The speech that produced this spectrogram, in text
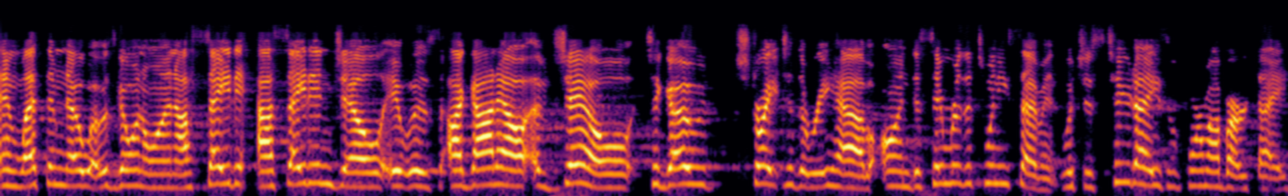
and let them know what was going on. I stayed, I stayed in jail. It was, I got out of jail to go straight to the rehab on December the 27th, which is two days before my birthday.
